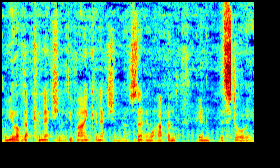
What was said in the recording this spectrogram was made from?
when you have that connection, a divine connection. That's certainly what happened in this story.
